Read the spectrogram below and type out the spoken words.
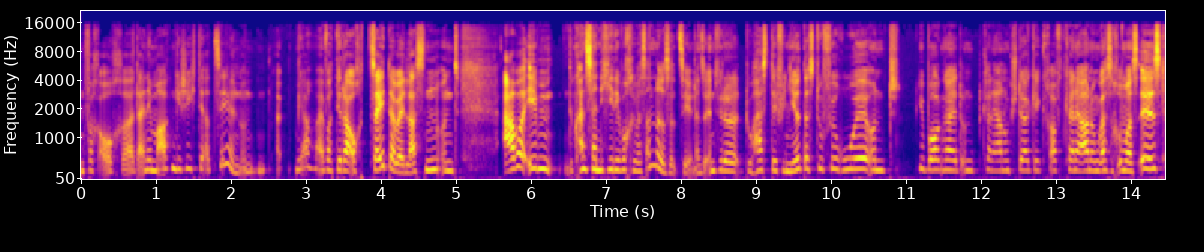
einfach auch äh, deine Markengeschichte erzählen und äh, ja, einfach dir da auch Zeit dabei lassen und aber eben, du kannst ja nicht jede Woche was anderes erzählen. Also entweder du hast definiert, dass du für Ruhe und Geborgenheit und keine Ahnung, Stärke, Kraft, keine Ahnung, was auch immer es ist,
